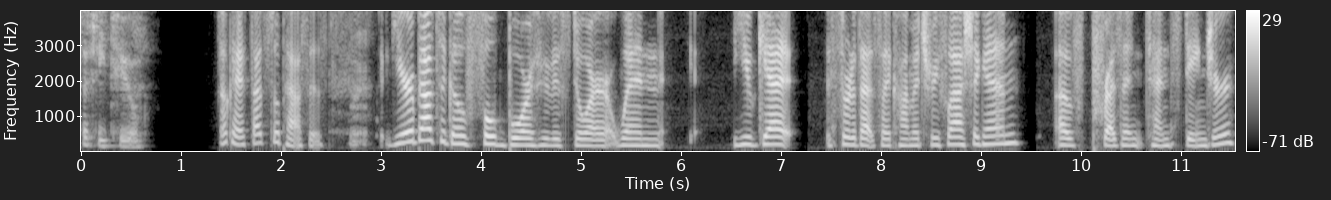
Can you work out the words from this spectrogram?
52. Okay, that still passes. Right. You're about to go full bore through this door when you get sort of that psychometry flash again of present tense danger.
